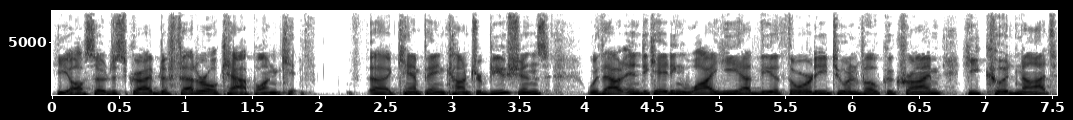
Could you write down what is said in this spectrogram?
He also described a federal cap on uh, campaign contributions without indicating why he had the authority to invoke a crime he could not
